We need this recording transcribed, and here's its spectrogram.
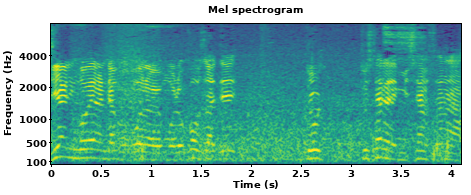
Dieu alinga oya na ndako mpo na yo moloko oza te tosala émission sana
